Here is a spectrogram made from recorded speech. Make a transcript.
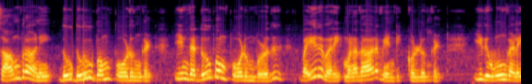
சாம்பிராணி தூ தூபம் போடுங்கள். இந்த தூபம் போடும் பொழுது பைரவரை மனதார வேண்டிக் கொள்ளுங்கள். இது உங்களை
